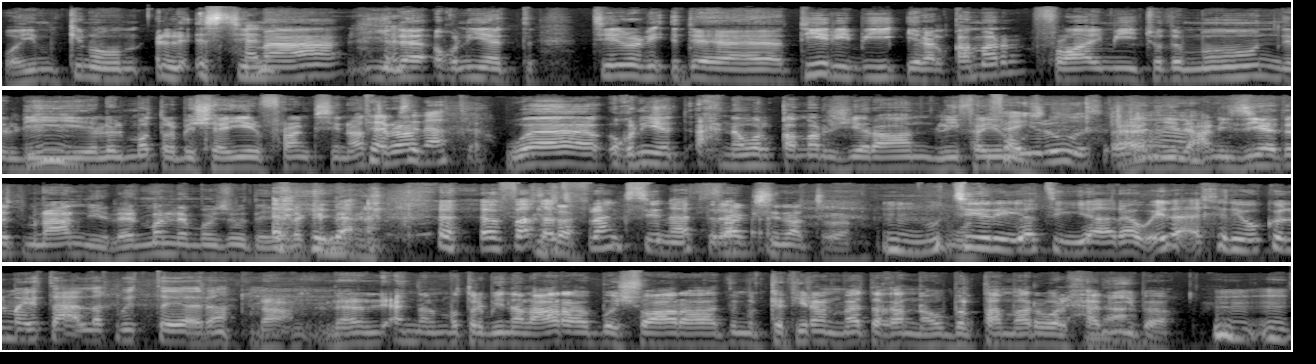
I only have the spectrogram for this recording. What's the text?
ويمكنهم الاستماع إلى أغنية طيري بي إلى القمر Fly Me to the Moon للمطرب الشهير فرانك سيناترا. وأغنية إحنا والقمر جيران لفيروز. فيروز هذه آه. يعني زيادة من عني لأن من موجودة لكن فقط فرانك سيناترا. فرانك سيناترا. وطيري يا طيارة وإلى آخره وكل ما يتعلق بالطيران. نعم لأن المطربين العرب والشعراء كثيرا ما تغنوا بالقمر والحبيبة. نعم.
